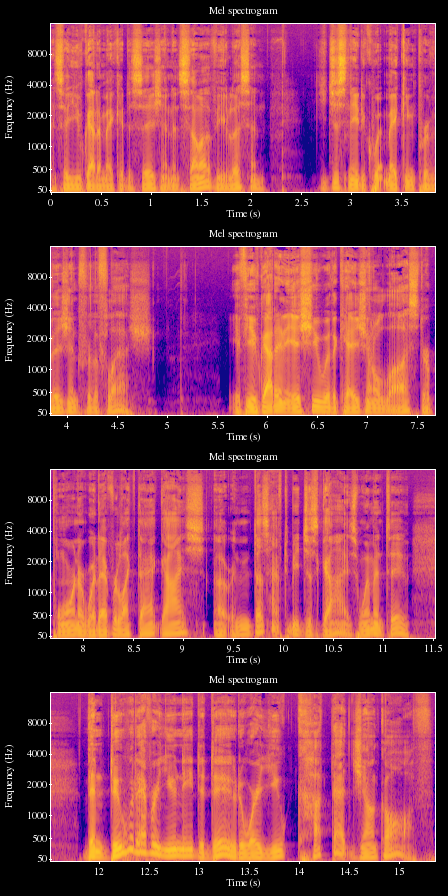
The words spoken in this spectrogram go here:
And so you've got to make a decision. And some of you, listen, you just need to quit making provision for the flesh. If you've got an issue with occasional lust or porn or whatever like that, guys, uh, and it doesn't have to be just guys, women too, then do whatever you need to do to where you cut that junk off.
